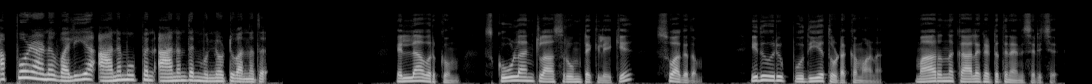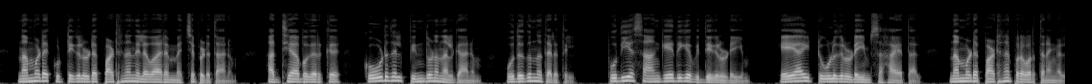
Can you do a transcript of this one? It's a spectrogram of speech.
അപ്പോഴാണ് വലിയ ആനമൂപ്പൻ ആനന്ദൻ മുന്നോട്ടു വന്നത്. എല്ലാവർക്കും സ്കൂൾ ആൻഡ് ക്ലാസ് റൂം ടെക്കിലേക്ക് സ്വാഗതം. ഇത് ഒരു പുതിയ തുടക്കമാണ്. മാറുന്ന കാലഘട്ടത്തിനനുസരിച്ച് നമ്മുടെ കുട്ടികളുടെ പഠന നിലവാരം മെച്ചപ്പെടുത്താനും അധ്യാപകർക്ക് കൂടുതൽ പിന്തുണ നൽകാനും ഉതകുന്ന തരത്തിൽ പുതിയ സാങ്കേതിക വിദ്യകളുടെയും എ ഐ ടൂളുകളുടെയും സഹായത്താൽ നമ്മുടെ പഠന പ്രവർത്തനങ്ങൾ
